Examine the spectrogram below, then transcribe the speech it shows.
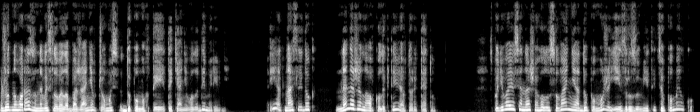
жодного разу не висловила бажання в чомусь допомогти Тетяні Володимирівні, і, як наслідок, не нажила в колективі авторитету. Сподіваюся, наше голосування допоможе їй зрозуміти цю помилку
